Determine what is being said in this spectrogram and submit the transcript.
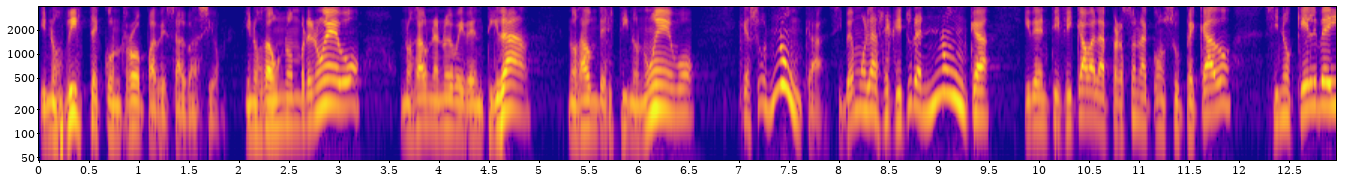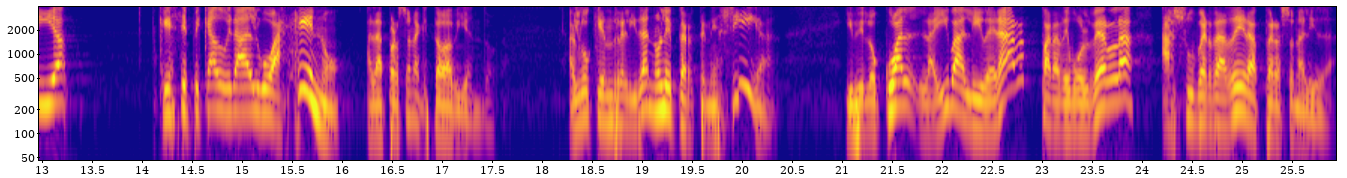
y nos viste con ropa de salvación. Y nos da un nombre nuevo, nos da una nueva identidad, nos da un destino nuevo, Jesús nunca, si vemos las escrituras, nunca identificaba a la persona con su pecado, sino que él veía que ese pecado era algo ajeno a la persona que estaba viendo, algo que en realidad no le pertenecía y de lo cual la iba a liberar para devolverla a su verdadera personalidad.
